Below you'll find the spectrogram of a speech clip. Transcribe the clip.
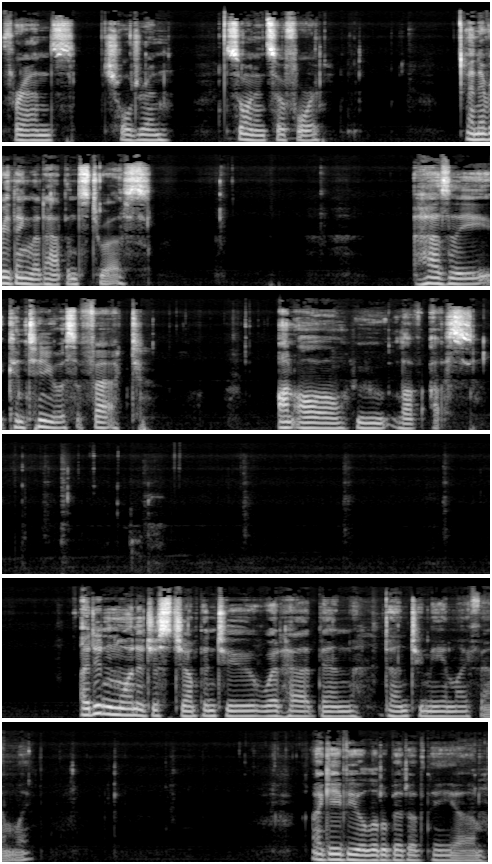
friends, children, so on and so forth. And everything that happens to us has a continuous effect on all who love us. I didn't want to just jump into what had been done to me and my family. I gave you a little bit of the, um,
